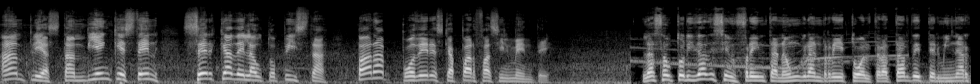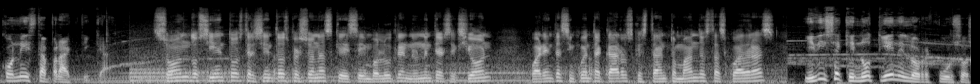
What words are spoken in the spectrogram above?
amplias, también que estén cerca de la autopista para poder escapar fácilmente. Las autoridades se enfrentan a un gran reto al tratar de terminar con esta práctica. Son 200, 300 personas que se involucran en una intersección, 40, 50 carros que están tomando estas cuadras. Y dice que no tienen los recursos.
